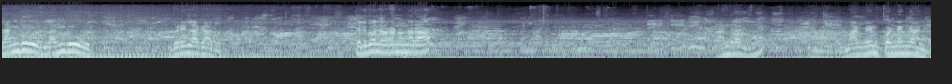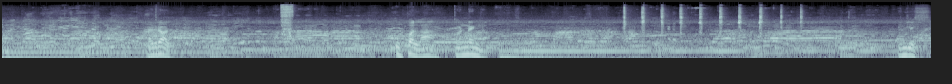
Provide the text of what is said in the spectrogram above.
Langur langur. Gorilla కాదు. తెలుగు వాళ్ళు ఎవరైనా ఉన్నారా? ఆంధ్రము. మా మేము కొండంగా అంటాం. హైదరాబాద్. ఉప్పల్లా? కొండంగా. English.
